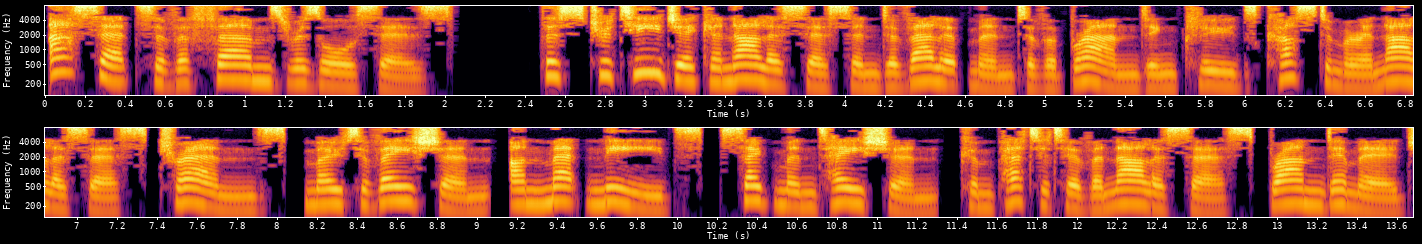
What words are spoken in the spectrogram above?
assets of a firm's resources. The strategic analysis and development of a brand includes customer analysis trends, motivation, unmet needs, segmentation, competitive analysis brand image,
